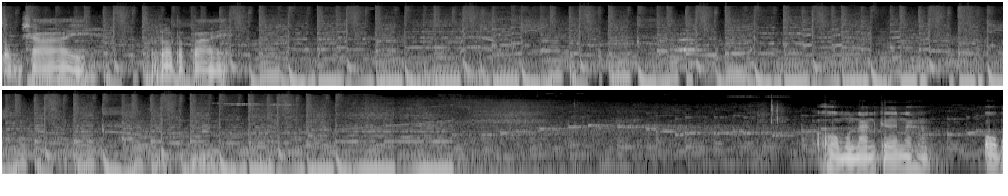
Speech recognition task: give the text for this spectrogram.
สมชาย รอบต่อไป โอ้โหหมุนนานเกินนะครับ โอ้ใบ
